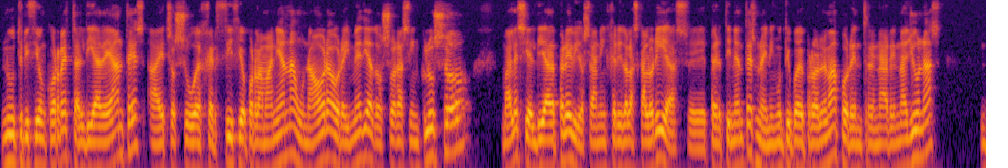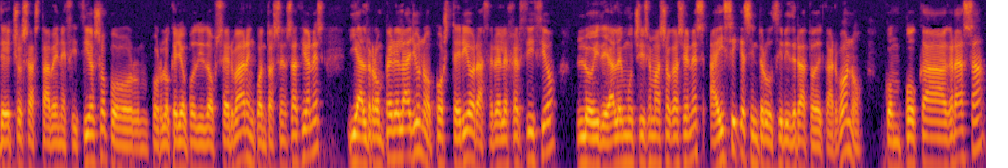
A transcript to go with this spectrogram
nutrición correcta el día de antes, ha hecho su ejercicio por la mañana, una hora, hora y media, dos horas incluso, ¿vale? Si el día previo se han ingerido las calorías eh, pertinentes, no hay ningún tipo de problema por entrenar en ayunas de hecho, es hasta beneficioso por, lo que yo he podido observar en cuanto a sensaciones. Y al romper el ayuno posterior a hacer el ejercicio, lo ideal en muchísimas ocasiones, ahí sí que es introducir hidrato de carbono, con poca grasa,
